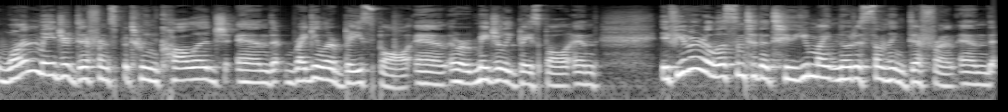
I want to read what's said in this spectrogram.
one major difference between college and regular baseball and or major league baseball and if you've ever listened to the two, you might notice something different, and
